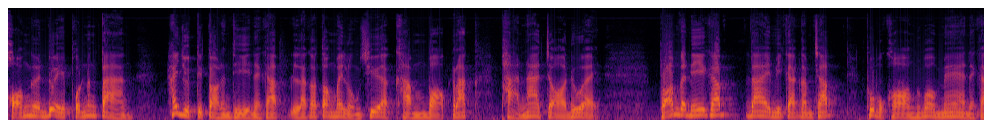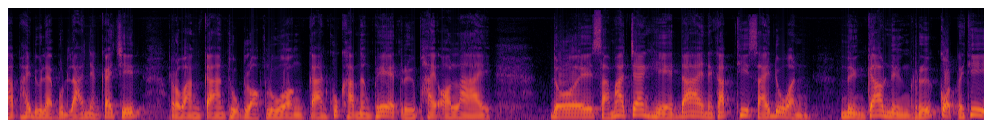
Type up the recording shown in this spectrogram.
ขอเงินด้วยเหตุผลต่างๆ ให้หยุดติดต่อทันทีนะครับ แล้วก็ต้องไม่หลงเชื่อคำบอกรักผ่านหน้าจอด้วย พร้อมกันนี้ครับได้มีการกำชับผู้ปกครองคุณพ่อแม่นะครับให้ดูแลบุตรหลานอย่างใกล้ชิด ระวังการถูกหลอกลวง การคุกคามทางเพศ หรือภัยออนไลน์ โดยสามารถแจ้งเหตุได้นะครับที่สายด่วน 191 หรือกดไปที่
